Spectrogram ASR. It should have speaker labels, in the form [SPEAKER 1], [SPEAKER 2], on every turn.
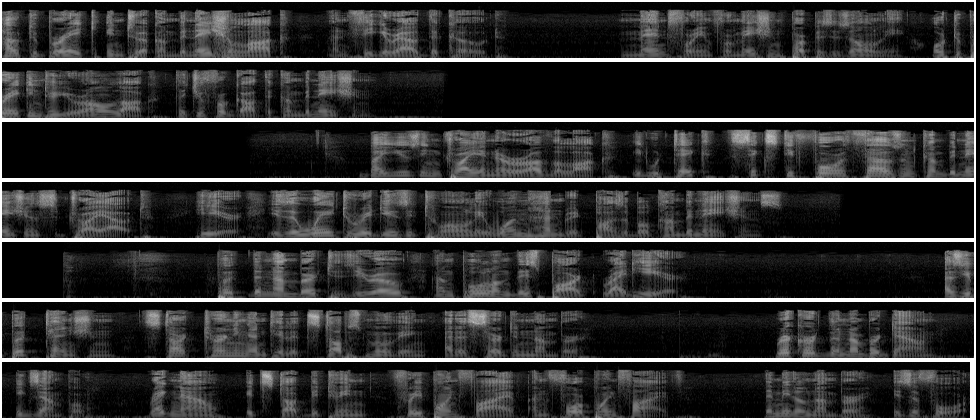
[SPEAKER 1] How to break into a combination lock and figure out the code. Meant for information purposes only, or to break into your own lock that you forgot the combination. By using try and error of the lock, it would take 64,000 combinations to try out. Here is a way to reduce it to only 100 possible combinations. Put the number to 0 and pull on this part right here. As you put tension, start turning until it stops moving at a certain number. Record the number down. Example. Right now, it stopped between 3.5 and 4.5. The middle number is a 4.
